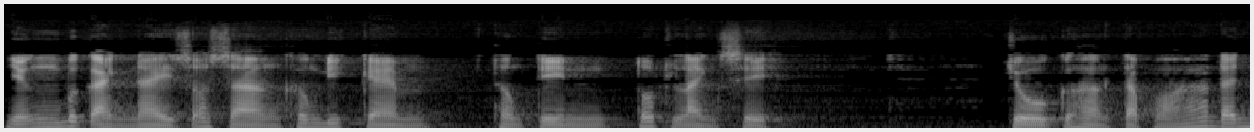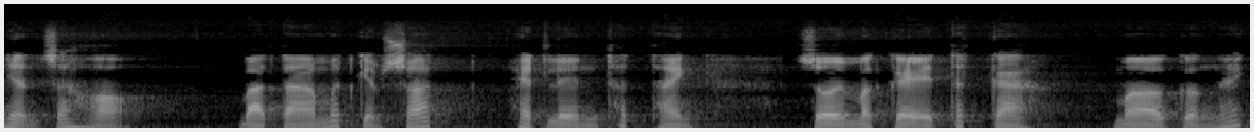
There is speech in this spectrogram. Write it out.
Những bức ảnh này rõ ràng không đi kèm Thông tin tốt lành gì. Chủ cửa hàng tạp hóa đã nhận ra họ. Bà ta mất kiểm soát, Hét lên thất thanh, Rồi mặc kệ tất cả. Mở cửa ngách,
